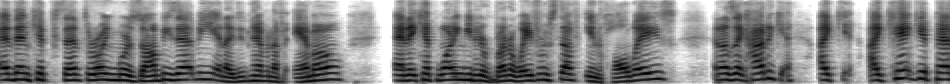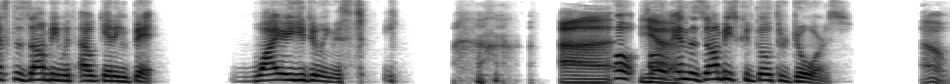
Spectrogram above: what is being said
and then kept sent throwing more zombies at me, and I didn't have enough ammo, and it kept wanting me to run away from stuff in hallways, and I was like, "How do? I I can't get past the zombie without getting bit. Why are you doing this to me?" Uh, Oh, Yeah. oh, and the zombies could go through doors. oh,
